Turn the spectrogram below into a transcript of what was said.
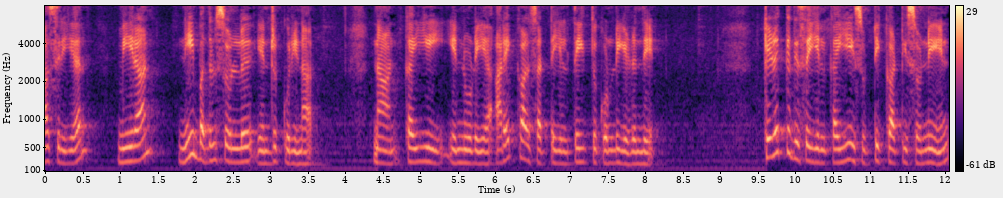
ஆசிரியர் மீரான் நீ பதில் சொல்லு என்று கூறினார். நான் கையை என்னுடைய அரைக்கால் சட்டையில் தேய்த்து கொண்டு எழுந்தேன். கிழக்கு திசையில் கையை சுட்டிக்காட்டி சொன்னேன்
